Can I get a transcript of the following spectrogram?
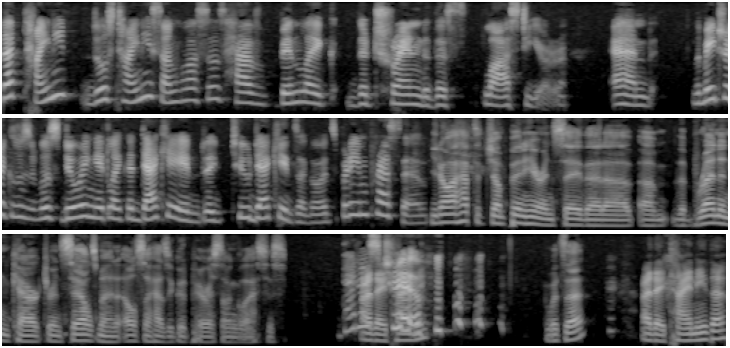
that tiny, those tiny sunglasses have been like the trend this last year, and The Matrix was, was doing it like a decade, like two decades ago. It's pretty impressive. You know, I have to jump in here and say that uh, um, the Brennan character in Salesman also has a good pair of sunglasses. That is Are they true. tiny? What's that? Are they tiny though?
